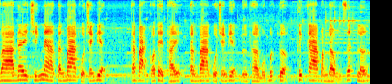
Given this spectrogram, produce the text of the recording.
Và đây chính là tầng 3 của tránh điện. Các bạn có thể thấy tầng 3 của tránh điện được thờ một bức tượng, Thích Ca bằng đồng rất lớn.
